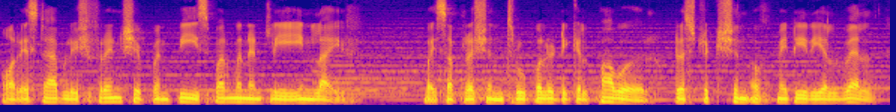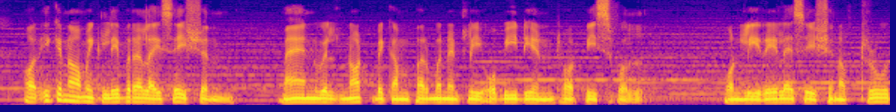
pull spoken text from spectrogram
or establish friendship and peace permanently in life. By suppression through political power, restriction of material wealth, or economic liberalization, man will not become permanently obedient or peaceful. Only realization of truth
